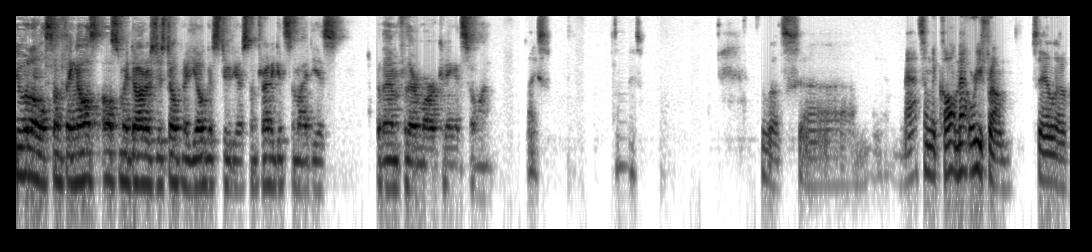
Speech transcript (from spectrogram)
do a little something else. Also, my daughter's just opened a yoga studio, so I'm trying to get some ideas for them for their marketing and so on. Nice. Nice. Who else? Um Matt's on the call. Matt, where are you from? Say hello.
